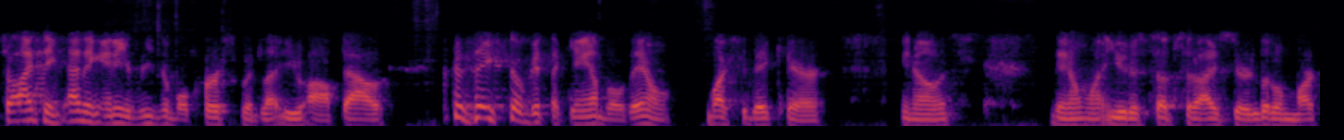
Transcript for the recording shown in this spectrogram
So I think I think any reasonable person would let you opt out because they still get the gamble. They don't. Why should they care? You know, it's they don't want you to subsidize their little mark,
